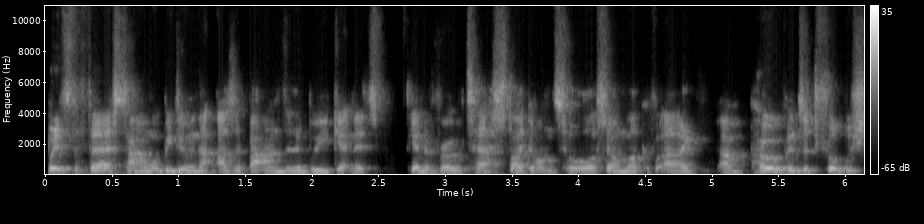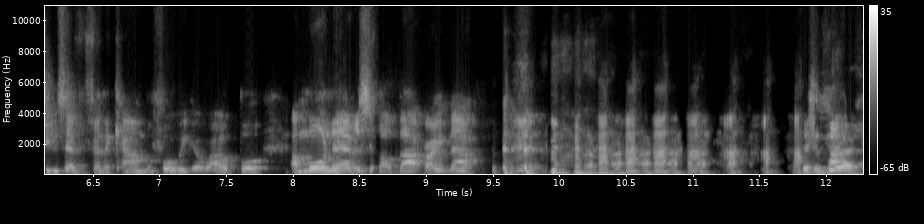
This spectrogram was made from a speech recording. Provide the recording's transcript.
But it's the first time we'll be doing that as a band, and we'll be getting it getting a road test like on tour. So I'm like, I, I'm hoping to troubleshoot everything I can before we go out. But I'm more nervous about that right now. Yeah.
